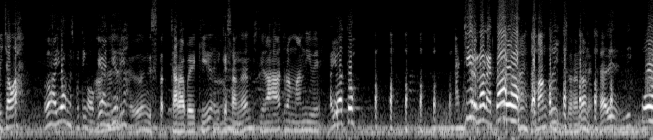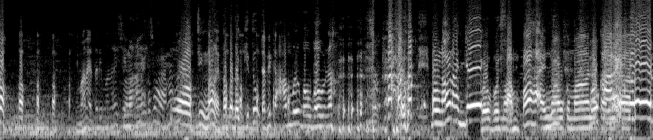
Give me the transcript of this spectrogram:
Ayo cawah. Oh ayo nggak penting oke anjir. ya. Heeh, geus te- cara bae kieu ini kesangan. Istirahat orang mandi we. Ayo atuh. Anjir non eta. Eh, tabang euy. Suara naon eta euy anjing. Wah, Di mana eta di mana euy mana suarana? eta suarana? Wah, cing naon eta pada gitu. Tapi ke ambe bau-bau nah. Bau naon anjing? Bau-bau sampah anjing. mau ke mana Bau karet kalian meren.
